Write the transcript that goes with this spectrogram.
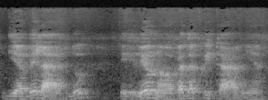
di Abelardo Eleonora d'Aquitania.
